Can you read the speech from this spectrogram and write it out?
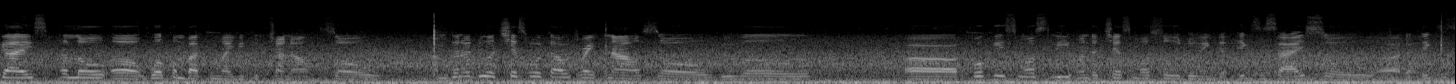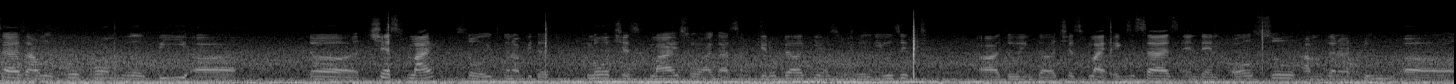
guys hello uh, welcome back to my youtube channel. So i'm gonna do a chest workout right now. So we will uh, focus mostly on the chest muscle doing the exercise. So uh, the exercise i will perform will be uh, the chest fly. So it's gonna be the floor chest fly. So i got some kettlebell here so we'll use it uh, doing the chest fly exercise. And then also i'm gonna do uh,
